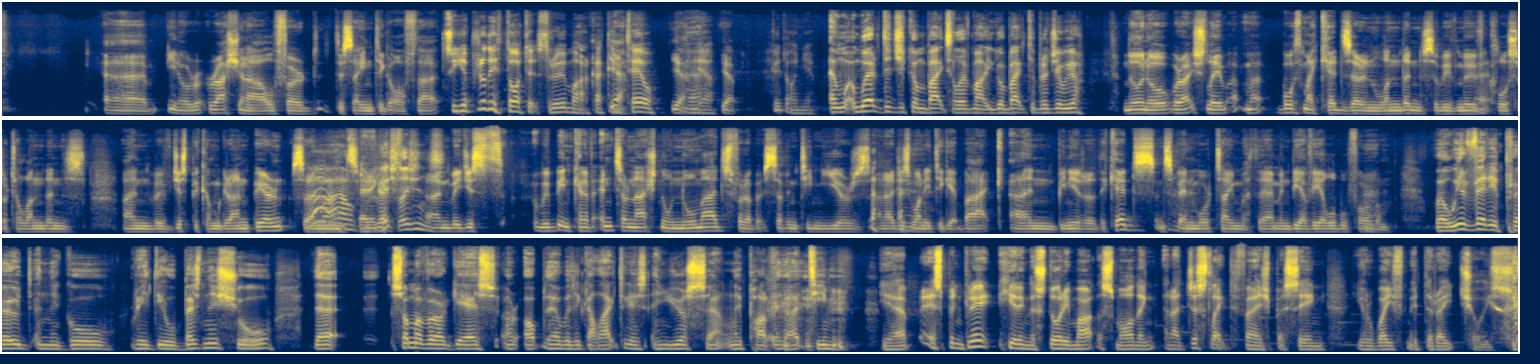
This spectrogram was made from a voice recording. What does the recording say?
uh, you know, r- rationale for d- deciding to get off that. so you've really thought it through, Mark. I can Yeah. tell. Yeah, Yeah. yeah. Good on you. And, wh- where did you come back to live, Mark? You go back to Bridgewere? No, no, we're actually my, both my kids are in London, so we've moved closer to London's, and we've just become grandparents, and wow, congratulations. and we just we've been kind of international nomads for about 17 years and i just wanted to get back and be nearer the kids and spend more time with them and be available for them Well, we're very proud in the Go Radio Business Show that some of our guests are up there with the Galacticos, and you're certainly part of that team. Yeah, it's been great hearing the story, Mark, this morning. And I'd just like to finish by saying your wife made the right choice.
